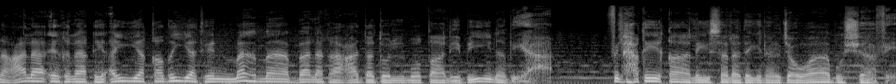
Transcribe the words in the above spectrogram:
على إغلاق أي قضية مهما بلغ عدد المطالبين بها؟ في الحقيقة ليس لدينا الجواب الشافي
